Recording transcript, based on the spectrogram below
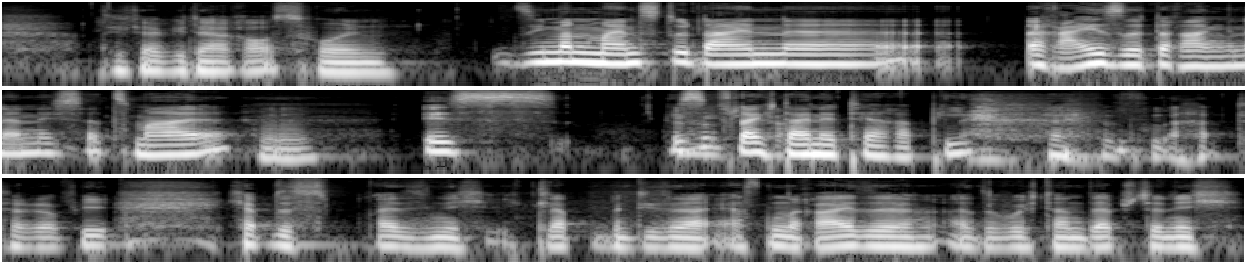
sich da wieder rausholen. Simon, meinst du deine Reisedrang, nenne ich es jetzt mal, mhm. ist das ist vielleicht deine Therapie. das ist eine Art Therapie. Ich habe das, weiß ich nicht, ich glaube mit dieser ersten Reise, also wo ich dann selbstständig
